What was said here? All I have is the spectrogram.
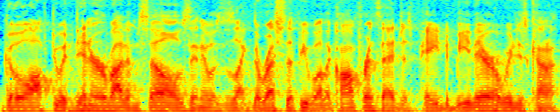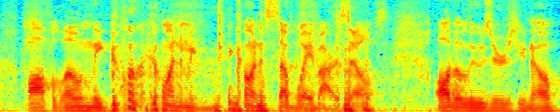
go off to a dinner by themselves and it was like the rest of the people at the conference that had just paid to be there. We just kind of off lonely going to going to Subway by ourselves. all the losers, you know.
